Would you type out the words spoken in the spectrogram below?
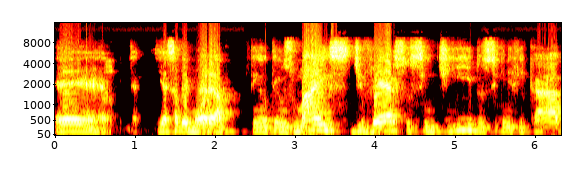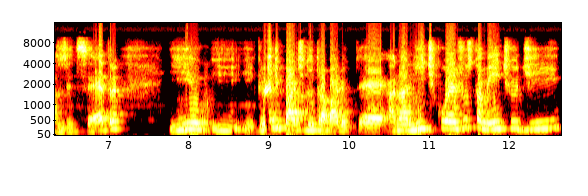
é, e essa memória tem, tem os mais diversos sentidos, significados, etc., e, e, e grande parte do trabalho é, analítico é justamente o de,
